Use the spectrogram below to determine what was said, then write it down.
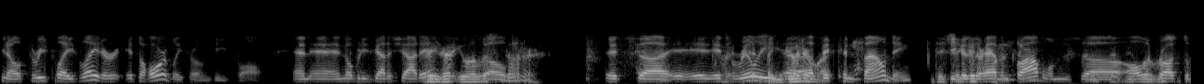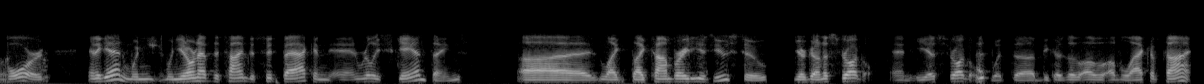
you know three plays later it's a horribly thrown deep ball, and and nobody's got a shot in. Hey, you a so? It's uh, it, it's really been uh, a bit confounding They because they're having you. problems uh, all across the board. And again, when when you don't have the time to sit back and and really scan things, uh, like like Tom Brady is used to, you're going to struggle, and he has struggled with uh, because of, of, of lack of time.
